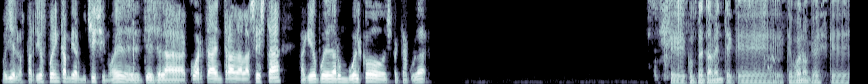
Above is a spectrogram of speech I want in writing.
oye los partidos pueden cambiar muchísimo ¿eh? desde la cuarta entrada a la sexta aquello puede dar un vuelco espectacular eh, completamente que, que bueno que es que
